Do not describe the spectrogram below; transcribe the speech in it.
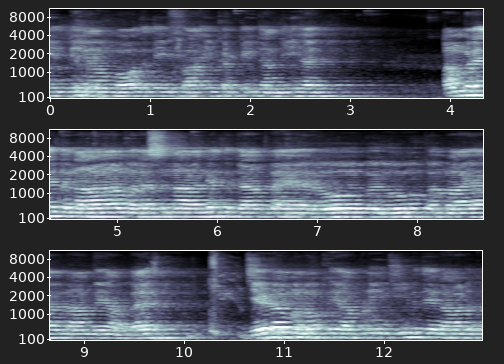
ਕੀਤਿਆਂ ਮੌਤ ਦੀ ਫਾਹੀ ਕੱਟੀ ਜਾਂਦੀ ਹੈ। ਅੰਮ੍ਰਿਤ ਨਾਮ ਰਸਨਾ ਨਿਤ ਜਾਪੈ, ਰੋਗ ਰੂਪ ਮਾਇਆ ਨਾ ਭਿਆਪੈ ਜਿਹੜਾ ਮਨੁੱਖ ਆਪਣੀ ਜੀਵ ਦੇ ਨਾਲ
